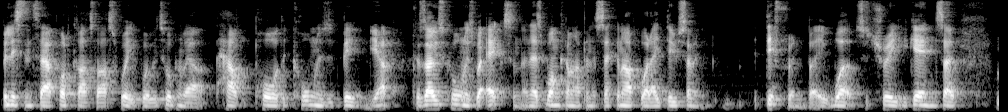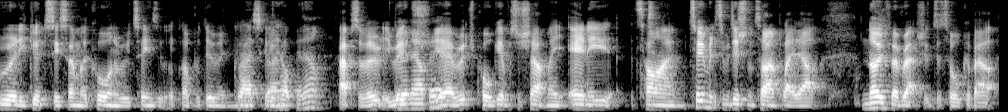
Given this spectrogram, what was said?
been listening to our podcast last week where we are talking about how poor the corners have been Yep. because those corners were excellent, and there's one coming up in the second half where they do something different, but it works a treat again. So really good to see some of the corner routines that the club were doing. Glad to be game. helping out. Absolutely, Rich. Yeah, Rich Paul, give us a shout, mate. Any time. Two minutes of additional time played out. No further action to talk about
